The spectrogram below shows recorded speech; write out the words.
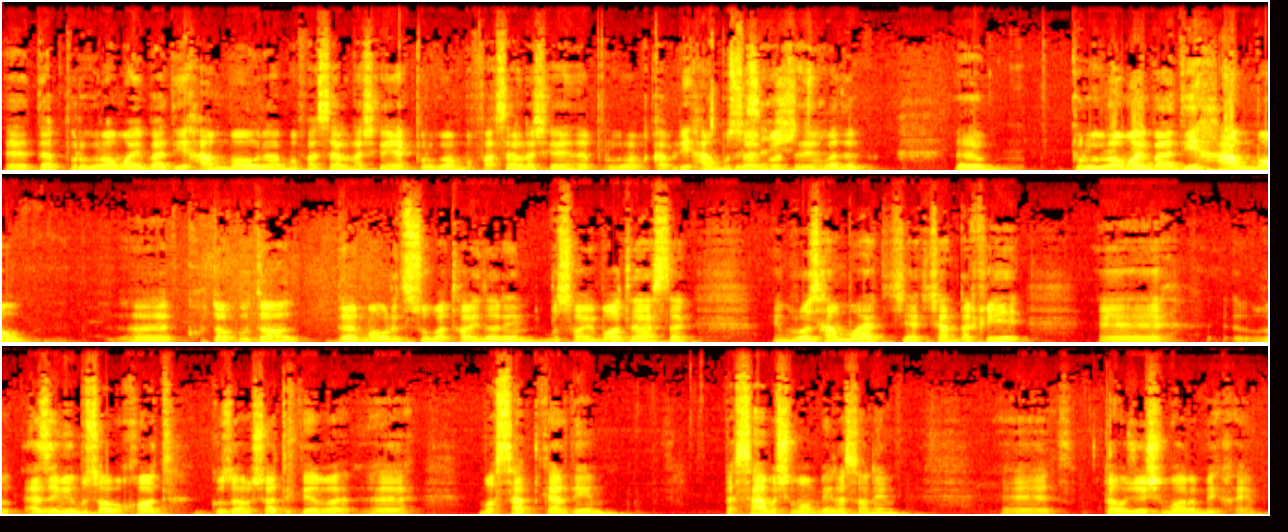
در پروگرام های بعدی هم ما را مفصل نشکنیم یک پروگرام مفصل نشکنیم در پروگرام قبلی هم. داشتیم و در پروگرام های بعدی هم ما اه، کوتاه کوتاه در مورد صحبت های داریم. مصاحبات هست امروز هم ما یک چند دقیقه از این مسابقات گزارشاتی که ما ثبت کردیم به سهم شما میرسانیم. توجه شما رو می‌خواهیم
